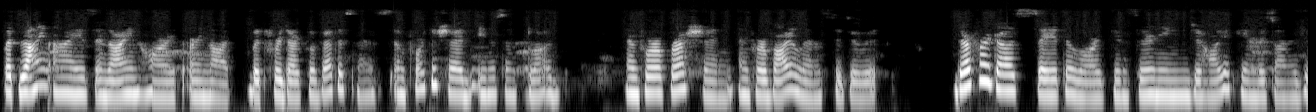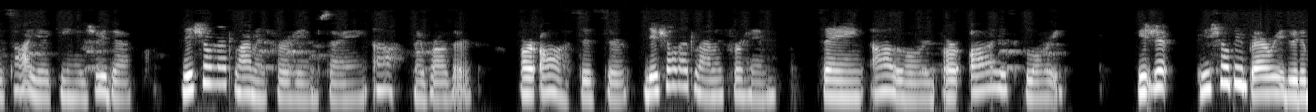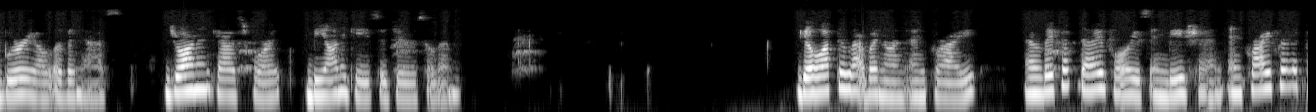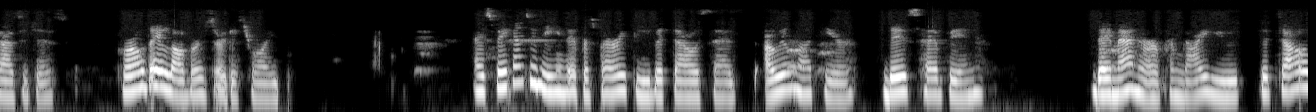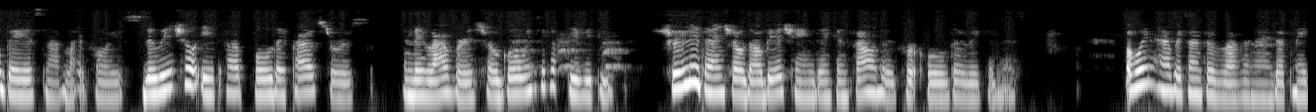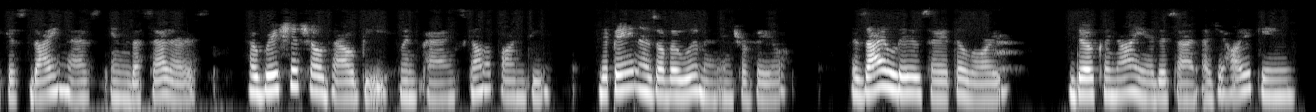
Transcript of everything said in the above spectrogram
But thine eyes and thine heart are not, but for thy covetousness, and for to shed innocent blood, and for oppression, and for violence to do it. Therefore thus saith the Lord concerning Jehoiakim the son of Josiah king of Judah, They shall not lament for him, saying, Ah, my brother, or Ah, sister, they shall not lament for him, saying, Ah, Lord, or Ah, his glory. He, sh he shall be buried with the burial of an ass, drawn and cast forth beyond the gates of Jerusalem. Go up to Lebanon and cry, and lift up thy voice in Bashan, and cry from the passages, for all thy lovers are destroyed. I spake unto thee in thy prosperity, but thou saidst, I will not hear. This have been thy manner from thy youth, that thou obeyest not my voice. The wind shall eat up all thy pastures, and thy lovers shall go into captivity. Surely then shalt thou be ashamed and confounded for all thy wickedness. O inhabitant of Lebanon, that makest thy nest in the cedars, how gracious shalt thou be when pangs come upon thee, the pain as of a woman in travail. As I live, saith the Lord, though Coniah the son of Jehoiakim,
